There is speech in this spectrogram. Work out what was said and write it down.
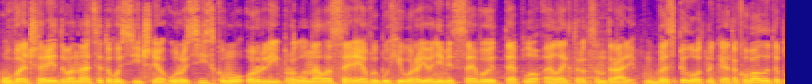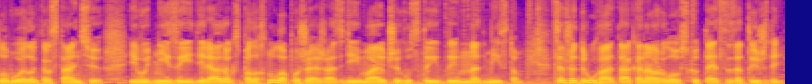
Увечері 12 січня у російському Орлі пролунала серія вибухів у районі місцевої теплоелектроцентралі. Безпілотники атакували теплову електростанцію, і в одній з її ділянок спалахнула пожежа, здіймаючи густий дим над містом. Це вже друга атака на Орловську ТЕЦ за тиждень.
